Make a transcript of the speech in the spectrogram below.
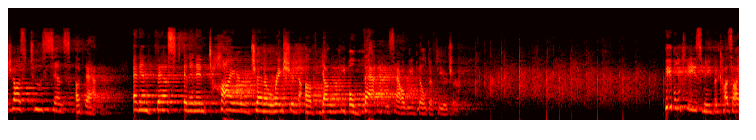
just two cents of that and invest in an entire generation of young people. That is how we build a future. People tease me because I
